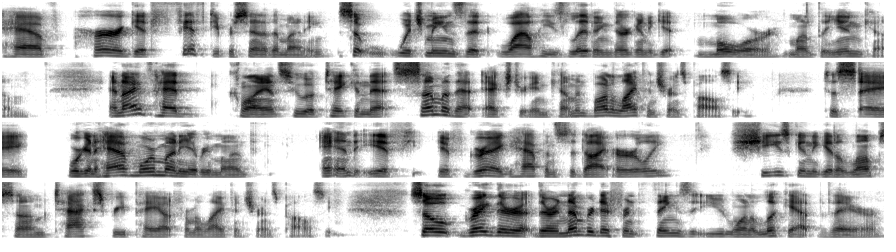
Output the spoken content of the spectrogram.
have her get 50% of the money. So which means that while he's living they're going to get more monthly income. And I've had clients who have taken that some of that extra income and bought a life insurance policy to say we're going to have more money every month and if if Greg happens to die early, she's going to get a lump sum tax-free payout from a life insurance policy. So, Greg, there, there are a number of different things that you'd want to look at there.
